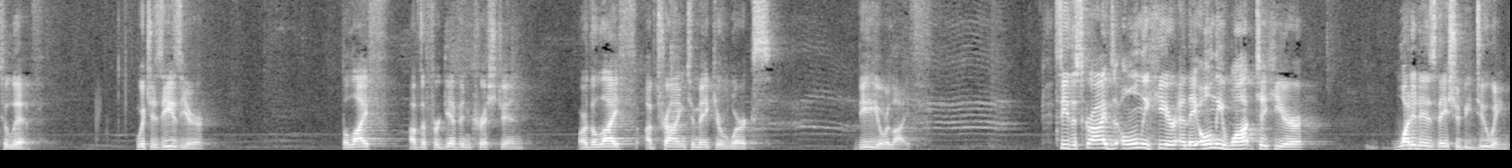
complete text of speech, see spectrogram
to live. Which is easier, the life of the forgiven Christian or the life of trying to make your works be your life? See, the scribes only hear and they only want to hear what it is they should be doing.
